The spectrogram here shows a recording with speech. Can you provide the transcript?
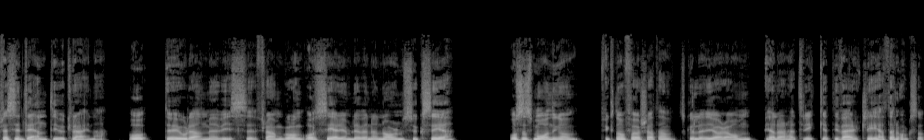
president i Ukraina. Och det gjorde han med viss eh, framgång och serien blev en enorm succé. Och så småningom fick de för sig att han skulle göra om hela det här tricket i verkligheten också.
